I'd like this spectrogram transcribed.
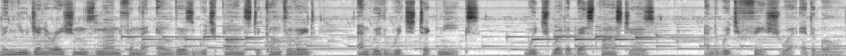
The new generations learned from their elders which plants to cultivate and with which techniques, which were the best pastures, and which fish were edible.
